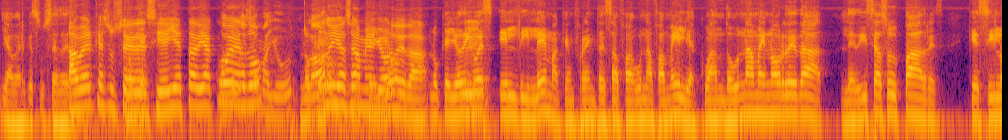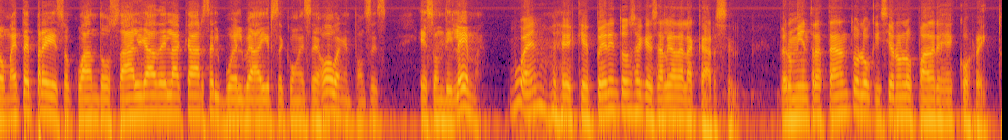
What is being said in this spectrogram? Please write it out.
Y a ver qué sucede. A ver qué sucede, que- si ella está de acuerdo. sea mayor, Lo claro. Cuando ella sea Lo mayor yo- de edad. Lo que yo digo Sí. es el dilema que enfrenta esa fa- una familia. Cuando una menor de edad le dice a sus padres que si lo mete preso, cuando salga de la cárcel vuelve a irse con ese joven. Entonces es un dilema. Bueno, es que espere entonces que salga de la cárcel. Pero mientras tanto, lo que hicieron los padres es correcto.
